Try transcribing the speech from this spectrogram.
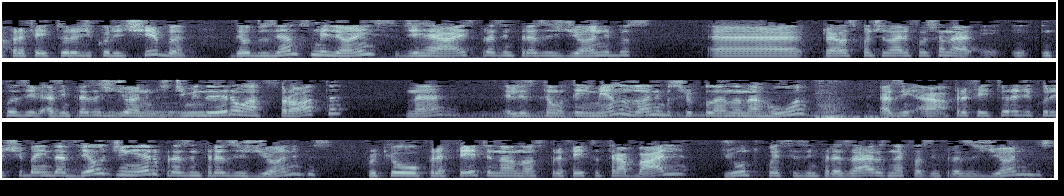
prefeitura de Curitiba deu 200 milhões de reais para as empresas de ônibus é, para elas continuarem funcionando. Inclusive, as empresas de ônibus diminuíram a frota, né? Eles estão tem menos ônibus circulando na rua a prefeitura de Curitiba ainda deu dinheiro para as empresas de ônibus, porque o prefeito, né, o nosso prefeito trabalha junto com esses empresários, né, com as empresas de ônibus.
